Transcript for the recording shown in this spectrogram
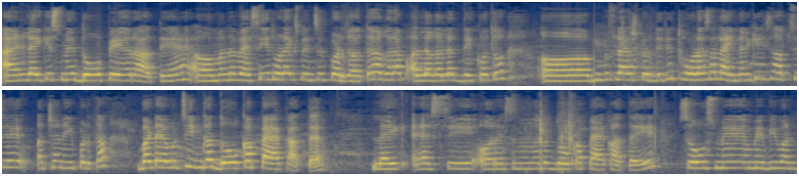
एंड लाइक like, इसमें दो पेयर आते हैं। uh, मतलब वैसे ही थोड़ा एक्सपेंसिव पड़ जाता है। अगर आप अलग अलग देखो तो uh, फ्लैश कर देती थोड़ा सा लाइनर के हिसाब से अच्छा नहीं पड़ता बट आई वुड से इनका दो का पैक आता है। लाइक ऐसे और ऐसे में मतलब दो का पैक आता है। सो so, उसमें मे बी वन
